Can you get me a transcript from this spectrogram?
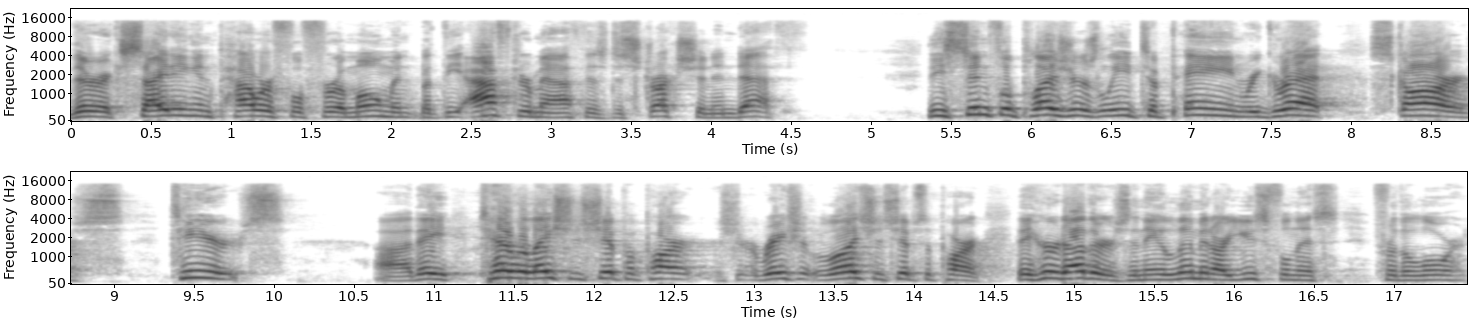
They're exciting and powerful for a moment, but the aftermath is destruction and death. These sinful pleasures lead to pain, regret, scars, tears. Uh, they tear relationship apart, relationships apart. They hurt others and they limit our usefulness for the Lord.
